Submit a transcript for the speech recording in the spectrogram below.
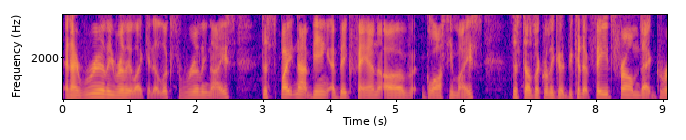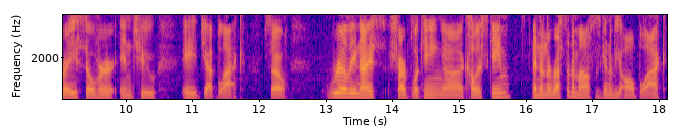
and I really, really like it. It looks really nice, despite not being a big fan of glossy mice. This does look really good because it fades from that gray silver into a jet black. So, really nice, sharp looking uh, color scheme. And then the rest of the mouse is going to be all black.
